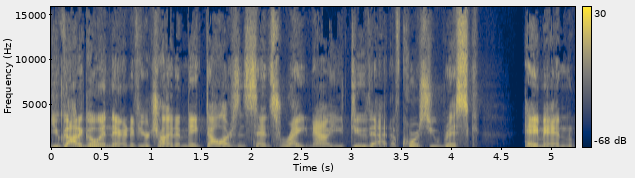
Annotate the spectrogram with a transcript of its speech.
you got to go in there. And if you're trying to make dollars and cents right now, you do that. Of course, you risk hey man,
